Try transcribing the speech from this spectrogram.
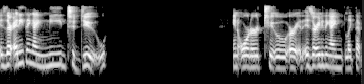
Is there anything I need to do in order to, or is there anything I like that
